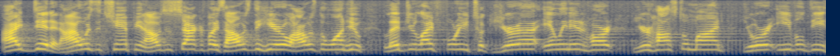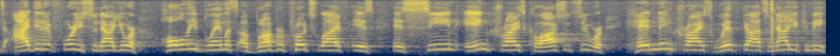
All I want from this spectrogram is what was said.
I did it. I was the champion. I was the sacrifice. I was the hero. I was the one who lived your life for you, took your uh, alienated heart, your hostile mind, your evil deeds. I did it for you. So now your holy, blameless, above reproach life is, is seen in Christ. Colossians 3, we're hidden in Christ with God. So now you can be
